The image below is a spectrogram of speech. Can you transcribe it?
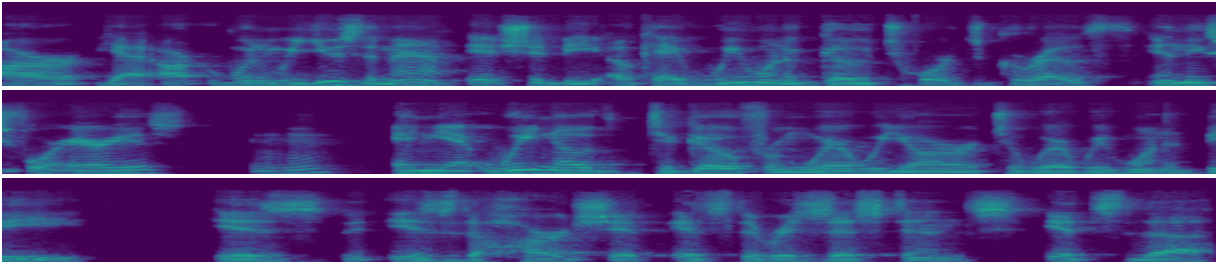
our yeah our when we use the map it should be okay we want to go towards growth in these four areas. Mm-hmm and yet we know to go from where we are to where we want to be is is the hardship it's the resistance it's the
